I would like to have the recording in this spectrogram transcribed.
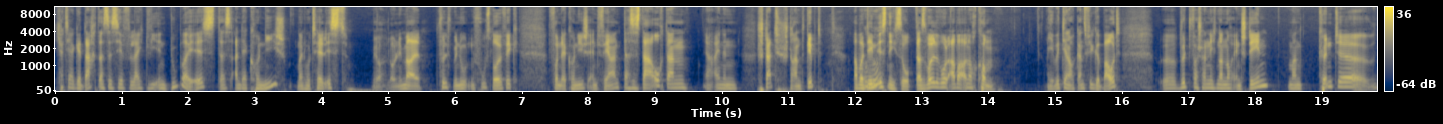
Ich hatte ja gedacht, dass es hier vielleicht wie in Dubai ist, dass an der Corniche, mein Hotel ist, ja, noch nicht mal fünf Minuten fußläufig von der Corniche entfernt, dass es da auch dann ja, einen Stadtstrand gibt. Aber mhm. dem ist nicht so. Das wollte wohl aber auch noch kommen. Hier wird ja noch ganz viel gebaut, äh, wird wahrscheinlich dann noch entstehen. Man könnte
